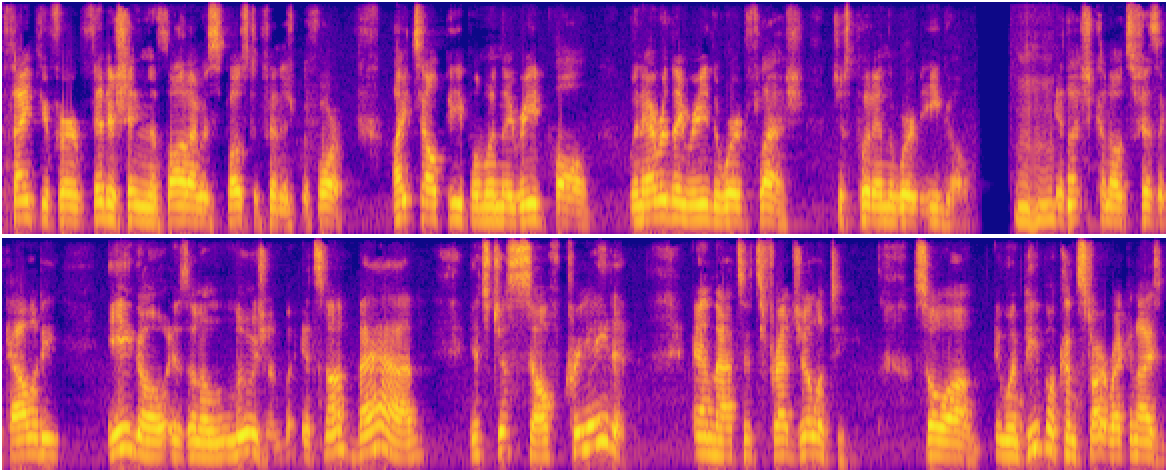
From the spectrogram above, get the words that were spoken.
Thank you for finishing the thought I was supposed to finish before. I tell people when they read Paul, whenever they read the word flesh, just put in the word ego. Mm-hmm. Flesh connotes physicality. Ego is an illusion, but it's not bad. It's just self created, and that's its fragility. So um, when people can start recognizing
